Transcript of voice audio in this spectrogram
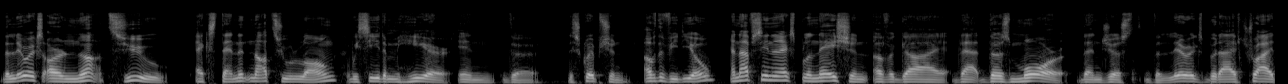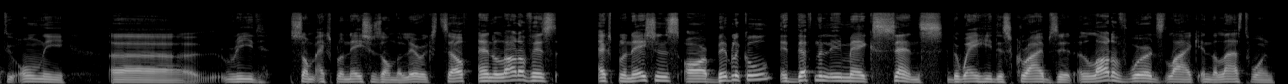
The lyrics are not too extended, not too long. We see them here in the description of the video. And I've seen an explanation of a guy that does more than just the lyrics, but I've tried to only uh, read some explanations on the lyrics itself. And a lot of his explanations are biblical. It definitely makes sense the way he describes it. A lot of words like in the last one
